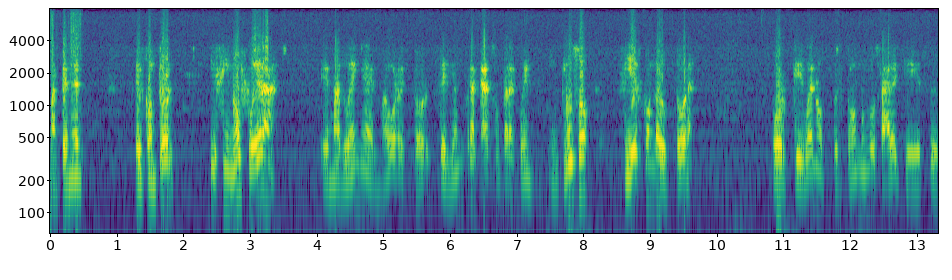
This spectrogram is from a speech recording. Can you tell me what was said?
mantener el control. Y si no fuera Madueña el nuevo rector, sería un fracaso para Cuen, incluso si es con la doctora, porque bueno, pues todo el mundo sabe que es eh,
